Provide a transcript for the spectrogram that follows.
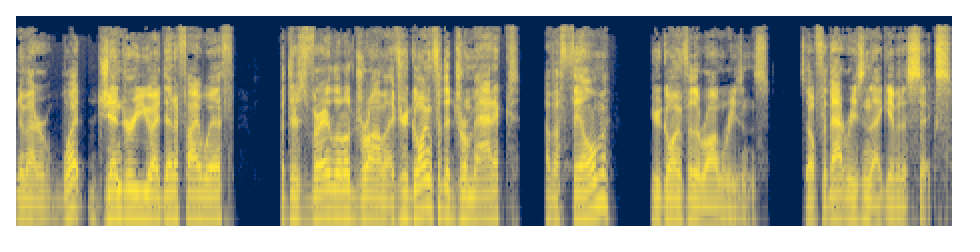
no matter what gender you identify with, but there's very little drama. If you're going for the dramatic of a film, you're going for the wrong reasons. So for that reason, I give it a six.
